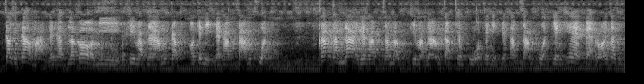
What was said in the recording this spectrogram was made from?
499บาทนะครับ แล้วก็มีครีมอาบน้ำกับออร์แกนิกนะครับ3ขวด คลักกันได้นะครับสำหรับครีมอาบน้ำกับแชมพูออร์แกนิกนะครับ3ขวดเพียงแค่ 899 บ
